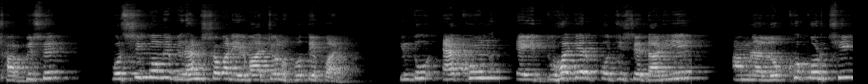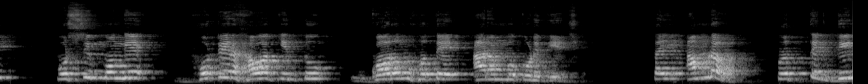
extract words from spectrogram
ছাব্বিশে পশ্চিমবঙ্গে বিধানসভা নির্বাচন হতে পারে। কিন্তু এখন এই দু হাজার পঁচিশে দাঁড়িয়ে আমরা লক্ষ্য করছি, পশ্চিমবঙ্গে ভোটের হাওয়া কিন্তু গরম হতে আরম্ভ করে দিয়েছে। তাই আমরাও প্রত্যেক দিন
